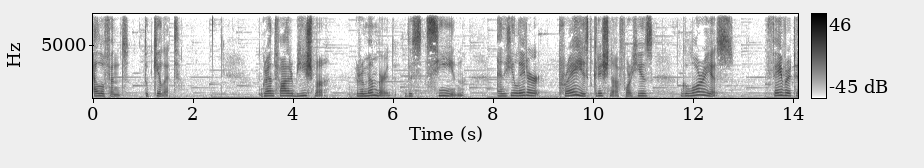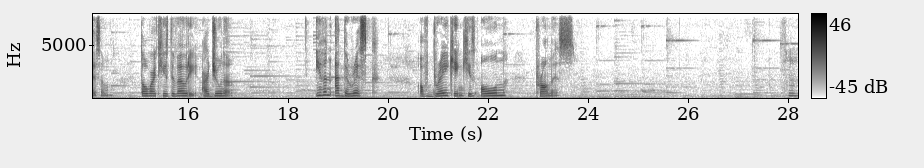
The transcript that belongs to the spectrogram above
elephant to kill it. Grandfather Bhishma remembered this scene and he later praised Krishna for his glorious favoritism toward his devotee Arjuna, even at the risk of breaking his own promise. Hmm.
